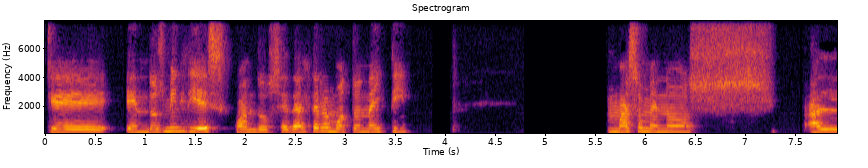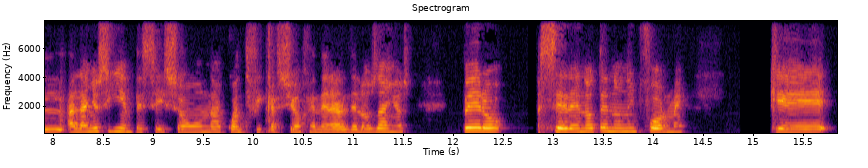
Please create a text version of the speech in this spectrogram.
que en 2010, cuando se da el terremoto en Haití, más o menos al, al año siguiente se hizo una cuantificación general de los daños, pero se denota en un informe que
